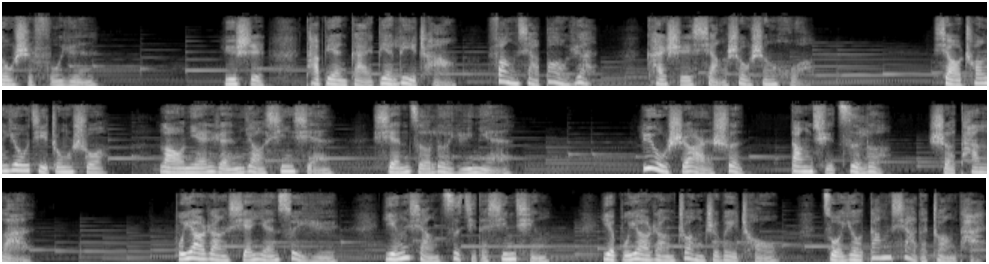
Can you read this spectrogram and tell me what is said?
都是浮云。于是，他便改变立场，放下抱怨，开始享受生活。《小窗幽记》中说：“老年人要心闲，闲则乐余年。六十耳顺，当取自乐，舍贪婪。不要让闲言碎语。”影响自己的心情，也不要让壮志未酬左右当下的状态。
